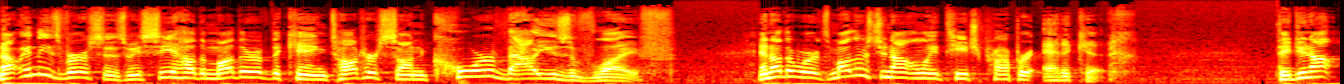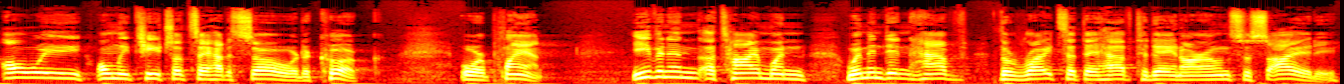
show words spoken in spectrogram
Now, in these verses, we see how the mother of the king taught her son core values of life. In other words, mothers do not only teach proper etiquette, they do not only, only teach, let's say, how to sew or to cook or plant. Even in a time when women didn't have the rights that they have today in our own society,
